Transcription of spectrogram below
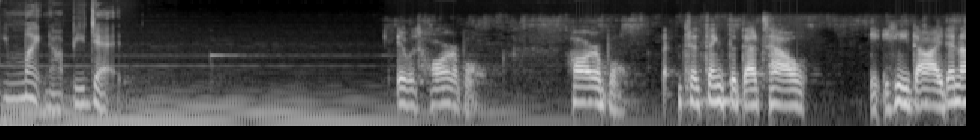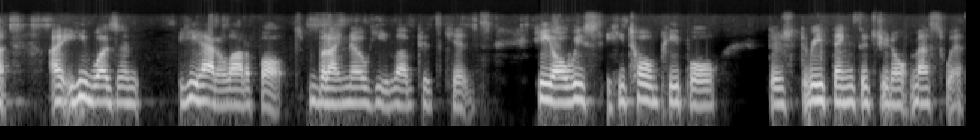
he might not be dead. It was horrible. Horrible to think that that's how he died. And I, I, he wasn't he had a lot of faults, but I know he loved his kids. He always he told people there's three things that you don't mess with.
